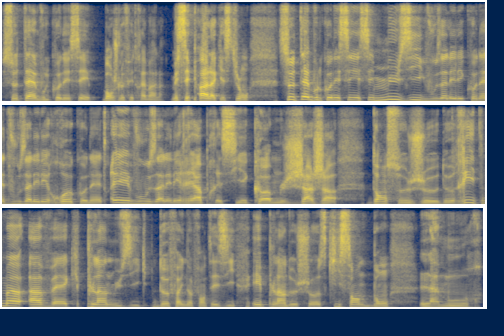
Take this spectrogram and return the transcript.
Ce thème, vous le connaissez. Bon, je le fais très mal, mais c'est pas la question. Ce thème, vous le connaissez, ces musiques, vous allez les connaître, vous allez les reconnaître et vous allez les réapprécier comme Jaja dans ce jeu de rythme avec plein de musique de Final Fantasy et plein de choses qui sentent bon l'amour,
